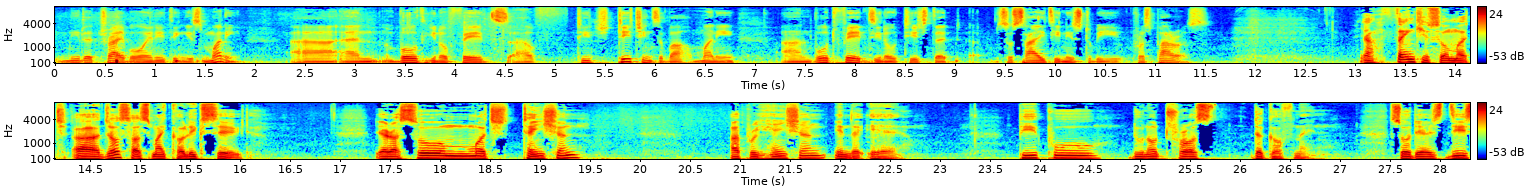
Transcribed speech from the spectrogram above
neither tribe or anything. Is money, uh, and both you know faiths have teach teachings about money, and both faiths you know teach that society needs to be prosperous. Yeah, thank you so much. Uh, just as my colleague said, there are so much tension, apprehension in the air. People do not trust the government. So there's this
